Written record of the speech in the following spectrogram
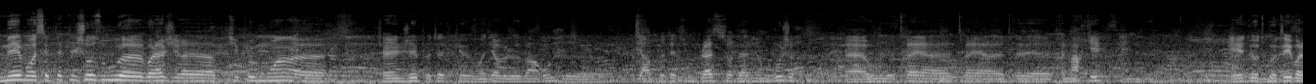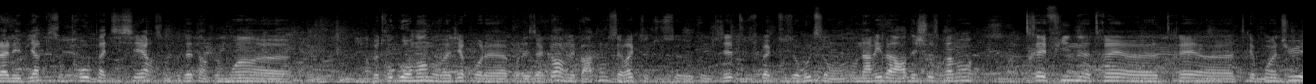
Mais moi c'est peut-être les choses où euh, voilà j'irai un petit peu moins challenger. Peut-être que on va dire le vin rouge garde peut-être une place sur de la viande rouge ou très très très très marqué. Et de l'autre côté, voilà, les bières qui sont trop pâtissières sont peut-être un peu moins, euh, un peu trop gourmandes, on va dire, pour, les accords. Mais par contre, c'est vrai que comme je disais, tout ce Back to the Roots, on, arrive à avoir des choses vraiment très fines, très, euh, très, euh, très pointues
